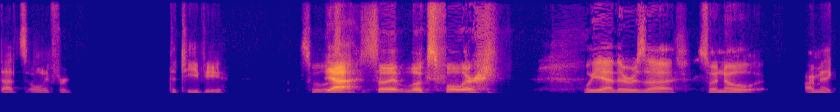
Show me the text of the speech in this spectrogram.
that's only for the TV. So it Yeah, like- so it looks fuller. well, yeah, there was a. So I know, I'm like,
